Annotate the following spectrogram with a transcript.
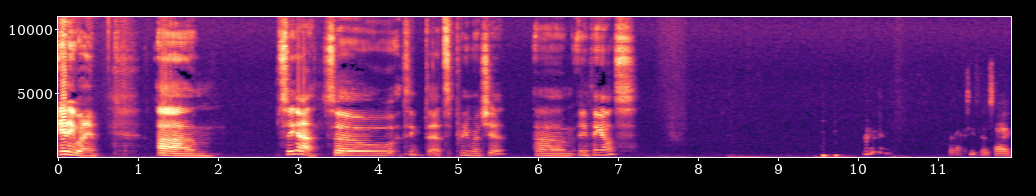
Anyway, um, so yeah, so I think that's pretty much it. Um, anything else? Roxy says hi.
